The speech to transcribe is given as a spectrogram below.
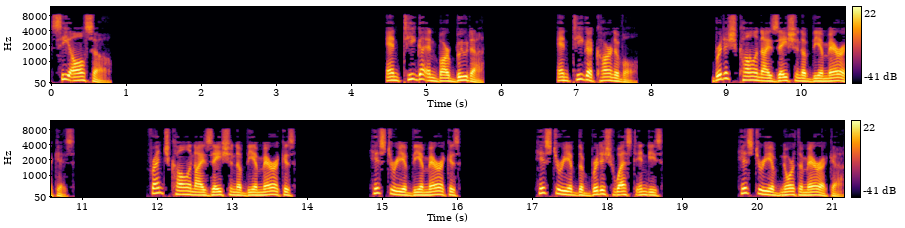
See also Antigua and Barbuda Antigua Carnival British colonization of the Americas French colonization of the Americas History of the Americas History of the British West Indies History of North America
